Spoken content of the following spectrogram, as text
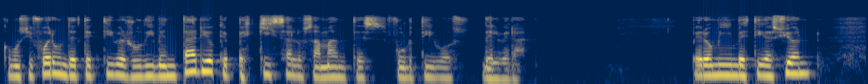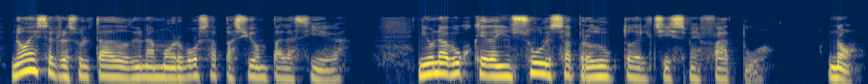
como si fuera un detective rudimentario que pesquisa a los amantes furtivos del verano. Pero mi investigación no es el resultado de una morbosa pasión palaciega, ni una búsqueda insulsa producto del chisme fatuo. No,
